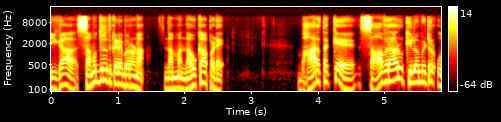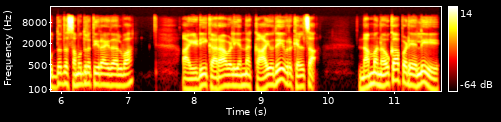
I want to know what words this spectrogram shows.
ಈಗ ಸಮುದ್ರದ ಕಡೆ ಬರೋಣ, ನಮ್ಮ ನೌಕಾಪಡೆ. ಭಾರತಕ್ಕೆ ಸಾವಿರಾರು ಕಿಲೋಮೀಟರ್ ಉದ್ದದ ಸಮುದ್ರ ತೀರ ಇದೆ ಅಲ್ವಾ? ಆ ಇಡೀ ಕರಾವಳಿಯನ್ನ ಕಾಯೋದೇ ಇವರ ಕೆಲಸ. ನಮ್ಮ ನೌಕಾಪಡೆಯಲ್ಲಿ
